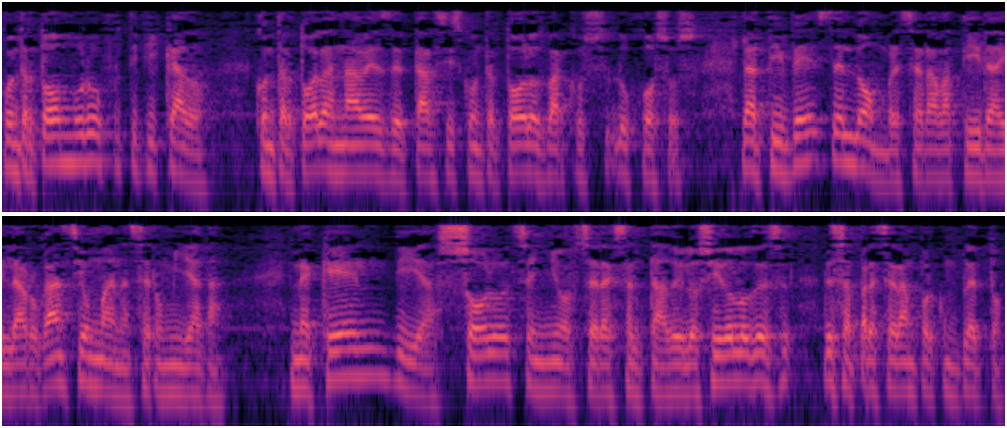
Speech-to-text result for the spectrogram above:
contra todo muro fortificado, contra todas las naves de Tarsis, contra todos los barcos lujosos. La altivez del hombre será batida y la arrogancia humana será humillada. En aquel día solo el Señor será exaltado y los ídolos desaparecerán por completo.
